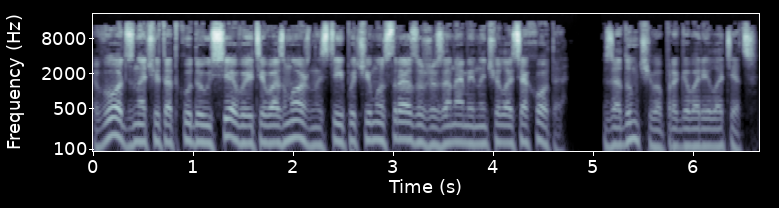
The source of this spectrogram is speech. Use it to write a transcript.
Вот, значит, откуда у Севы эти возможности и почему сразу же за нами началась охота. Задумчиво проговорил отец.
